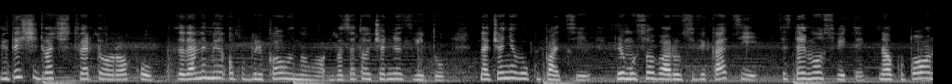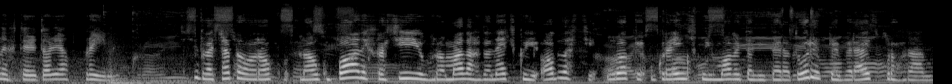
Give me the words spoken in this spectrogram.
2024 року, за даними опублікованого 20 червня звіту, навчання в окупації, примусова русифікації системи освіти на окупованих територіях України. 2020 року на окупованих Росією громадах Донецької області уроки української мови та літератури прибирають з програми.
